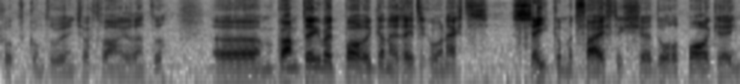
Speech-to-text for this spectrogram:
God, er komt er weer eentje achteraan gerend hoor. Ehm, we kwamen tegen bij het park en hij reed er gewoon echt zeker met 50 eh, door het park heen.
